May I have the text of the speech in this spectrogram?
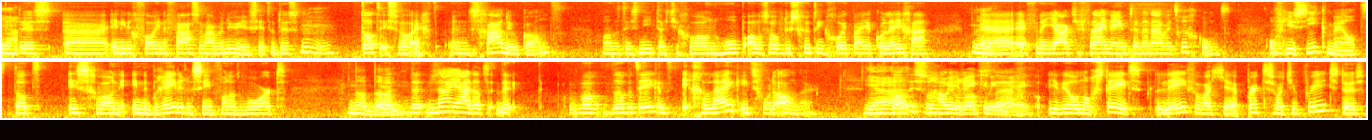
Ja. Dus eh, in ieder geval in de fase waar we nu in zitten. Dus Hmm. dat is wel echt een schaduwkant. Want het is niet dat je gewoon hop alles over de schutting gooit bij je collega. Nee. eh, even een jaartje vrij neemt en daarna weer terugkomt. Of je ziek meldt. Dat is gewoon in de bredere zin van het woord. Nou dan. Ja, de- nou ja, dat, de, wat, dat betekent gelijk iets voor de ander. Ja, dat is soms hou je rekening lastig. mee. Je wil nog steeds leven wat je, practice what you preach. Dus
